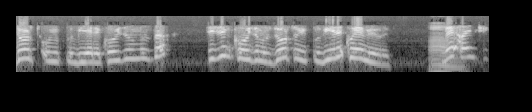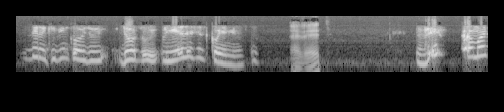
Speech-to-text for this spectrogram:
dört oyuklu bir yere koyduğumuzda sizin koyduğunuz dört oyuklu bir yere koyamıyoruz. Aa, Ve aynı şekilde rakibin koyduğu dört oyuklu yere de siz koyamıyorsunuz. Evet. Ve ama amaç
